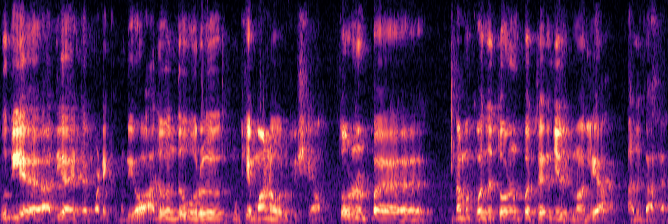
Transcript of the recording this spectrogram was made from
புதிய அத்தியாயத்தை படைக்க முடியும். அது வந்து ஒரு முக்கியமான ஒரு விஷயம். தொழில்நுட்ப நமக்கு வந்து தொழில்நுட்பம் தெரிஞ்சிருக்கணும் இல்லையா? அதுக்காக.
